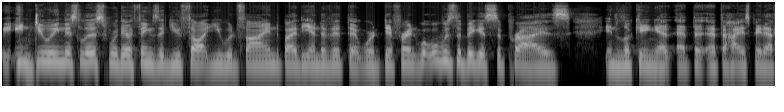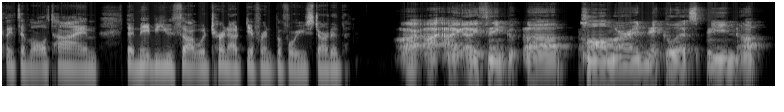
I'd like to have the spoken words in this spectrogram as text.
in doing this list, were there things that you thought you would find by the end of it that were different? What, was the biggest surprise in looking at, at the at the highest paid athletes of all time that maybe you thought would turn out different before you started? I, I, I think uh, Palmer and Nicklaus being up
